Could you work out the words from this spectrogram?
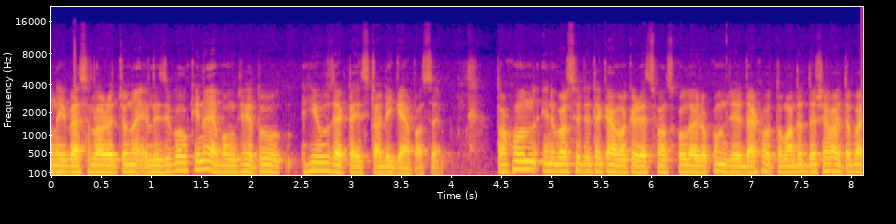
উনি ব্যাচেলরের জন্য এলিজিবল কিনা এবং যেহেতু হিউজ একটা স্টাডি গ্যাপ আছে। তখন ইউনিভার্সিটি থেকে আমাকে রেসপন্স করল এরকম যে, দেখো, তোমাদের দেশে হয়তো বা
